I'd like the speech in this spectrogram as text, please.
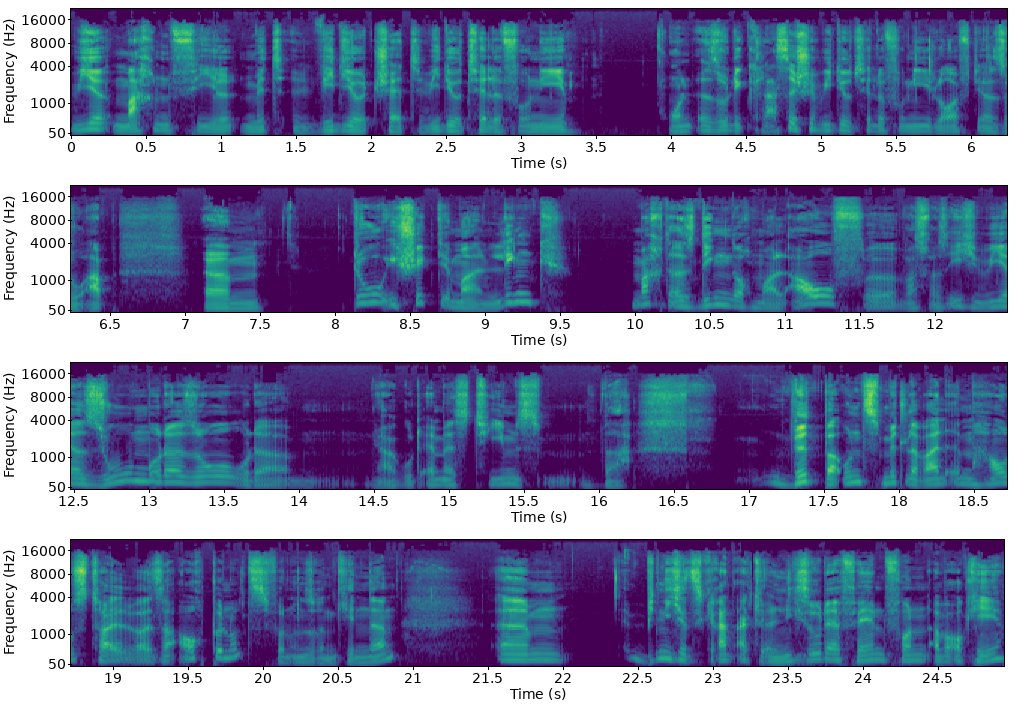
Wir machen viel mit Videochat, Videotelefonie. Und so die klassische Videotelefonie läuft ja so ab. Ähm, du, ich schicke dir mal einen Link, mach das Ding doch mal auf, äh, was weiß ich, via Zoom oder so oder ja gut, MS Teams bah, wird bei uns mittlerweile im Haus teilweise auch benutzt von unseren Kindern. Ähm, bin ich jetzt gerade aktuell nicht so der Fan von, aber okay,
